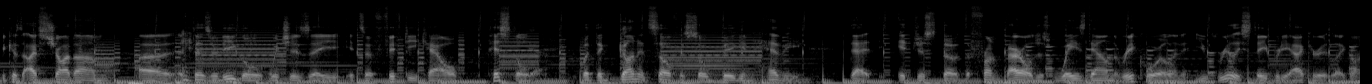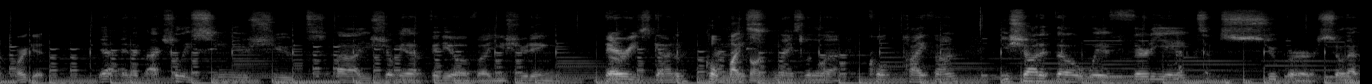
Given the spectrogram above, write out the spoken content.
because I've shot um uh, a Desert Eagle, which is a it's a 50 cal pistol, Yeah. but the gun itself is so big and heavy that it just the the front barrel just weighs down the recoil and it, you really stay pretty accurate like on target. Yeah, and I've actually seen you shoot. Uh, you showed me that video of uh, you shooting Barry's gun. Colt a nice, Python. Nice little uh, Colt Python. You shot it though with 38 Super, so that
